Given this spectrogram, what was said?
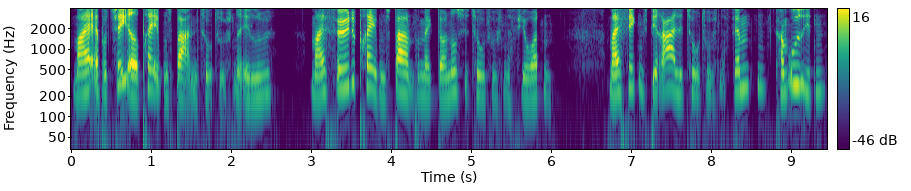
Mig aborterede Prebens barn i 2011. Mig fødte Prebens barn på McDonald's i 2014. Mig fik en spiral i 2015, kom ud, i den,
